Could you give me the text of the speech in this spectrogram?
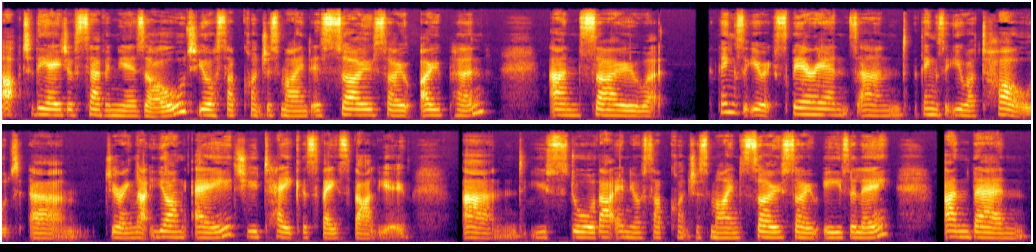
up to the age of seven years old your subconscious mind is so so open and so things that you experience and things that you are told um, during that young age, you take as face value and you store that in your subconscious mind so, so easily. And then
